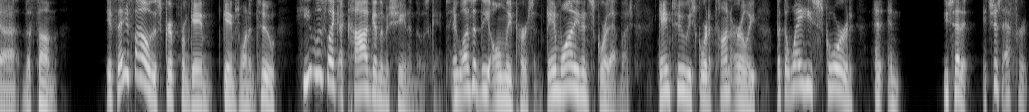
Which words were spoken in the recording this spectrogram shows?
uh the thumb. If they follow the script from game games one and two, he was like a cog in the machine in those games. He wasn't the only person. Game one, he didn't score that much. Game two, he scored a ton early, but the way he scored and and you said it. It's just effort.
